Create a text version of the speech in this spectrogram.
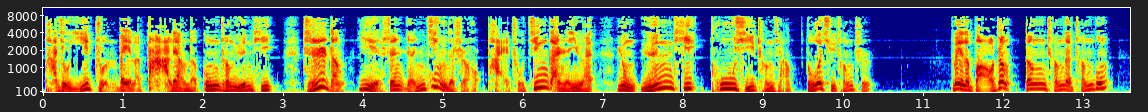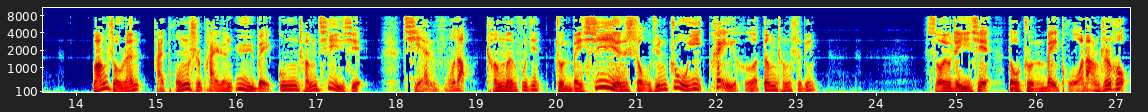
他就已准备了大量的攻城云梯，只等夜深人静的时候，派出精干人员用云梯突袭城墙，夺取城池。为了保证登城的成功，王守仁还同时派人预备攻城器械，潜伏到城门附近，准备吸引守军注意，配合登城士兵。所有这一切都准备妥当之后，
